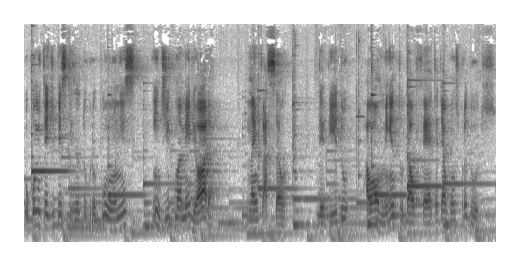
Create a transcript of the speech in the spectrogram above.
o Comitê de Pesquisa do Grupo Unis indica uma melhora na inflação, devido ao aumento da oferta de alguns produtos.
